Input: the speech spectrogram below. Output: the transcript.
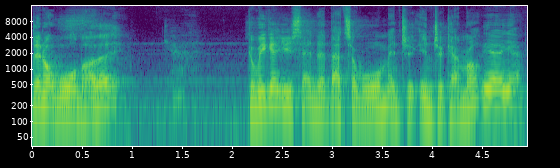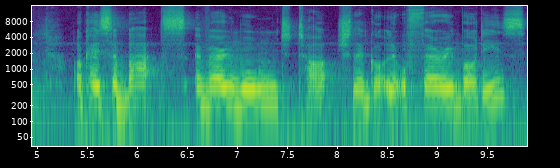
They're not warm, are they? Yeah. Can we get you saying that bats are warm into into camera? Yeah, yeah. Okay, so bats are very warm to touch. They've got little furry bodies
